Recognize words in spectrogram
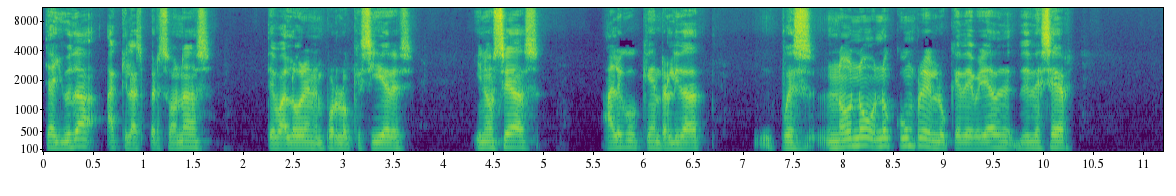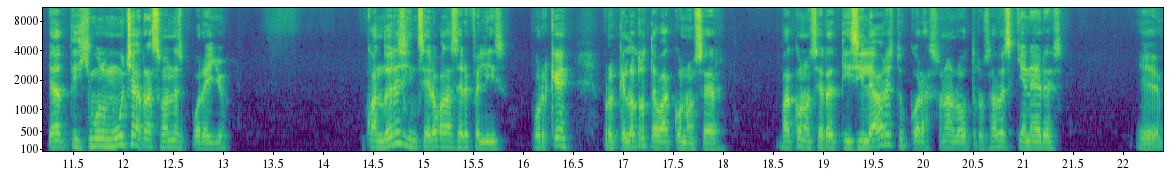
te ayuda a que las personas te valoren por lo que sí eres y no seas algo que en realidad pues no, no, no cumple lo que debería de, ser. Ya te dijimos muchas razones por ello. Cuando eres sincero vas a ser feliz. ¿Por qué? Porque el otro te va a conocer. Va a conocer de ti. Si le abres tu corazón al otro, sabes quién eres. Eh,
